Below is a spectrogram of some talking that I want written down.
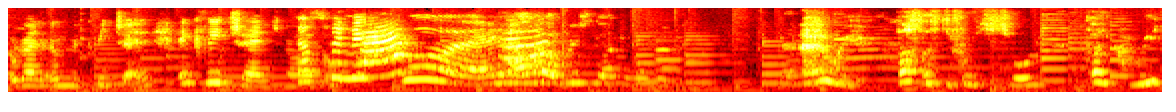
Oder in irgendeine Quietsche, in, Quietschhähnchen oder Das so. finde ich cool. Ja, Weasley einfach nur so. Harry, was ist die Funktion von Teil.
